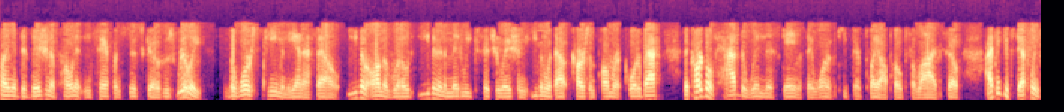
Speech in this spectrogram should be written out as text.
playing a division opponent in San Francisco, who's really the worst team in the NFL, even on the road, even in a midweek situation, even without Carson Palmer at quarterback. The Cardinals had to win this game if they wanted to keep their playoff hopes alive. So I think it's definitely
